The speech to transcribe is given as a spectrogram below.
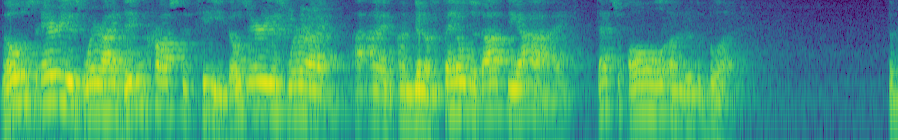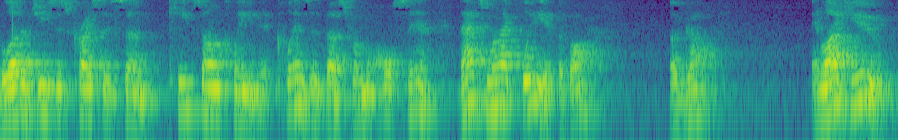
those areas where I didn't cross the T, those areas where I, I, I'm going to fail to dot the I, that's all under the blood. The blood of Jesus Christ, His Son, keeps on cleaning. It cleanseth us from all sin. That's my plea at the bar of God. And like you,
